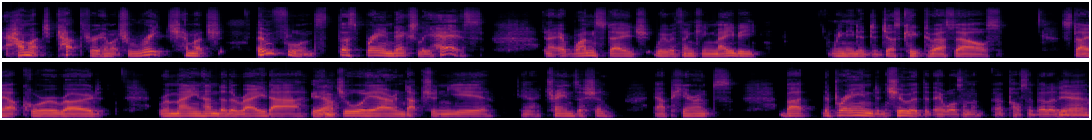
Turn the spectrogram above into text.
how much cut through, how much reach, how much influence this brand actually has. You know, at one stage we were thinking maybe we needed to just keep to ourselves, stay up Koru Road, remain under the radar, Yeah. enjoy our induction year, you know, transition, our parents. But the brand ensured that there wasn't a, a possibility. Yeah.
